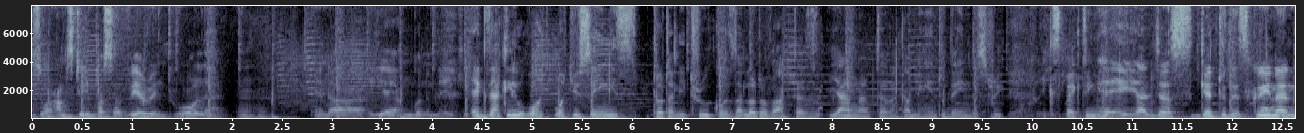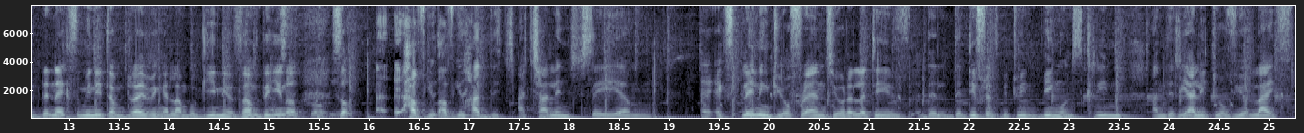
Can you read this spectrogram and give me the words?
So I'm still persevering through all that. And uh, yeah, I'm gonna make it. Exactly. What what you're saying is totally true because a lot of actors, young actors, are coming into the industry expecting, hey, I'll just get to the screen and the next minute I'm driving a Lamborghini or something, you know. That's the problem. So uh, have you have you had the, a challenge, say, um, uh, explaining to your friends, your relatives, the, the difference between being on screen and the reality of your life?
